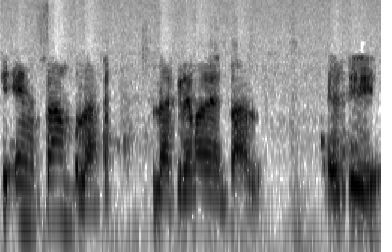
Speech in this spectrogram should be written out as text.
ensambla la crema dental. Es decir,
